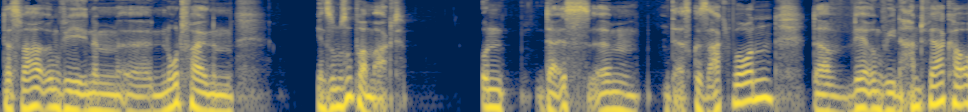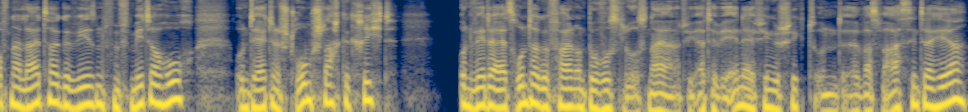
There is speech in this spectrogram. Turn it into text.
Das war irgendwie in einem äh, Notfall in, einem, in so einem Supermarkt. Und da ist, ähm, da ist gesagt worden, da wäre irgendwie ein Handwerker auf einer Leiter gewesen, fünf Meter hoch, und der hätte einen Stromschlag gekriegt und wäre da jetzt runtergefallen und bewusstlos. Naja, natürlich RTW NRF hingeschickt und äh, was war es hinterher?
